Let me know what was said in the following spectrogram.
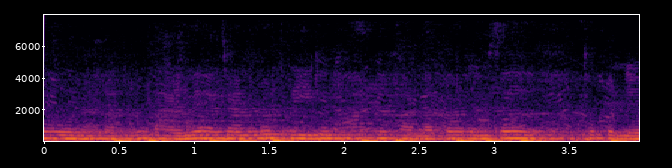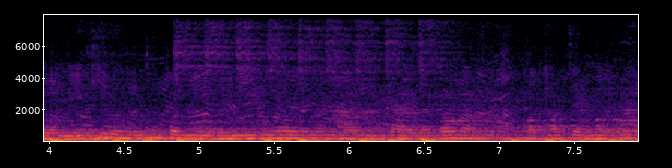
ว์นะคะทั้งลายด้วยอาจารย์นักดนตรีทุกท่านนะคะ แล้วก็แดนเซอร์ทุกคนในวันนี้ที่งานทุกคนในวันนี้ด้วยนะคะดีใจแล้วก็ประทับใจมากๆ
